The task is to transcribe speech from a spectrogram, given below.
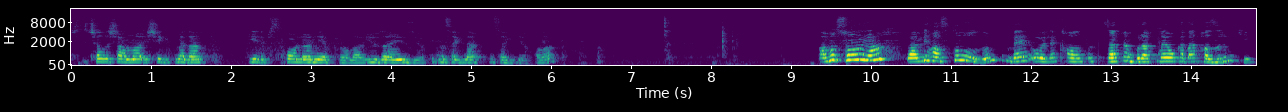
İşte çalışanlar işe gitmeden gelip sporlarını yapıyorlar. Yüzen yüzüyor. Fitness'a giden fitness'a gidiyor falan. Ama sonra ben bir hasta oldum ve öyle kaldı. Zaten bırakmaya o kadar hazırım ki.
